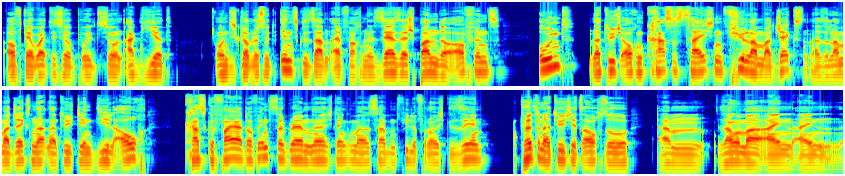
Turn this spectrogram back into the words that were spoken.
auf der Wide Receiver Position agiert. Und ich glaube, das wird insgesamt einfach eine sehr, sehr spannende Offense. Und natürlich auch ein krasses Zeichen für Lamar Jackson. Also Lamar Jackson hat natürlich den Deal auch krass gefeiert auf Instagram. Ne? Ich denke mal, das haben viele von euch gesehen. Könnte natürlich jetzt auch so, ähm, sagen wir mal, ein, ein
